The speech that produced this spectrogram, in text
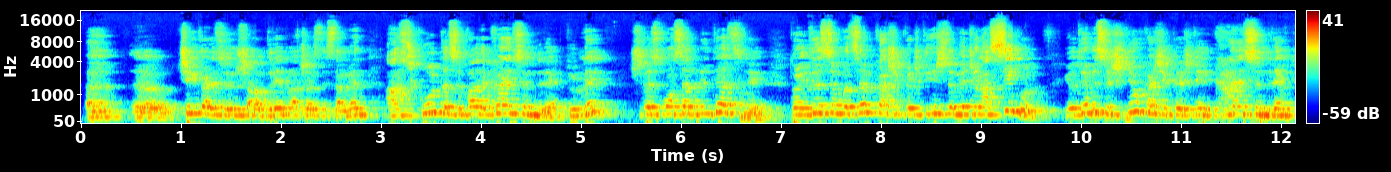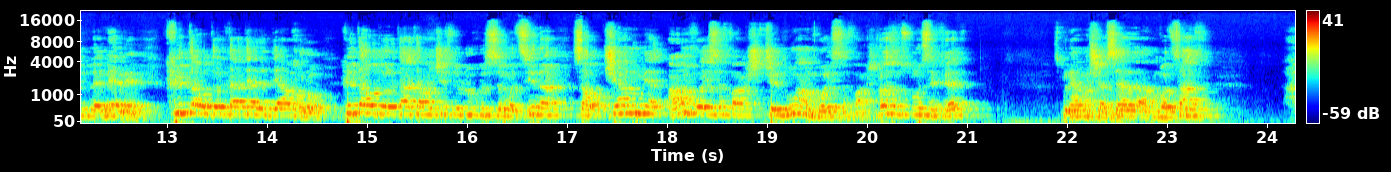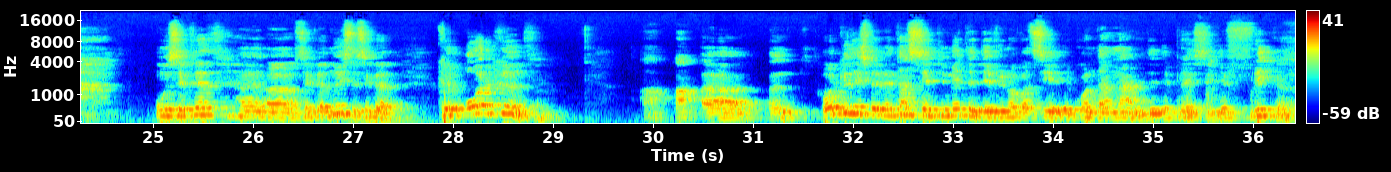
Uh, uh, cei care sunt și au drept la acest testament ascultă să vadă care sunt drepturile și responsabilitățile. Noi trebuie să învățăm ca și creștini și să mergem la sigur. Eu trebuie să știu ca și creștin care sunt drepturile mele, cât autoritate are diavolul, cât autoritate au aceste lucruri să mă țină sau ce anume am voie să fac și ce nu am voie să fac. Și vreau să vă spun un secret. Spuneam așa, seara am învățat un secret, uh, uh, secret, nu este secret, că oricând a, a, a, oricât experimentați sentimente de vinovăție, de condamnare, de depresie, de frică,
